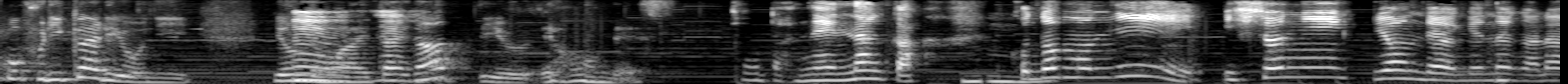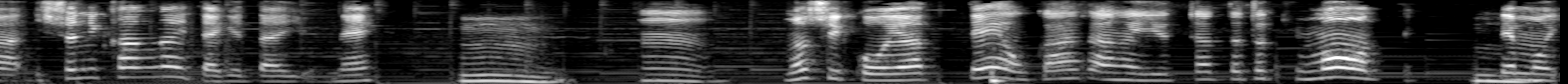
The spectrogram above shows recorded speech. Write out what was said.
こう振り返るように読んでもらいたいなっていう絵本です。そうだね。なんか、子供に一緒に読んであげながら、一緒に考えてあげたいよね。うん。うん。もしこうやってお母さんが言っちゃった時も、うん、でも教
